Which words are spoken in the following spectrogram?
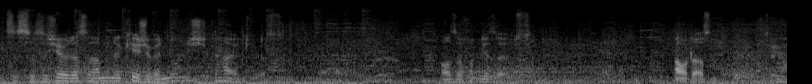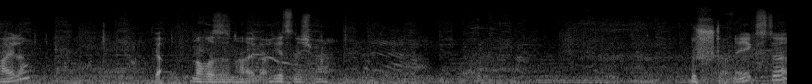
Jetzt ist so sicher, dass wir haben eine Kirche, wenn du nicht geheilt wirst. Außer von dir selbst. Oh, da ist ein Heiler. Noch ist es ein Heiler. Jetzt nicht mehr. Ist der nächste.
